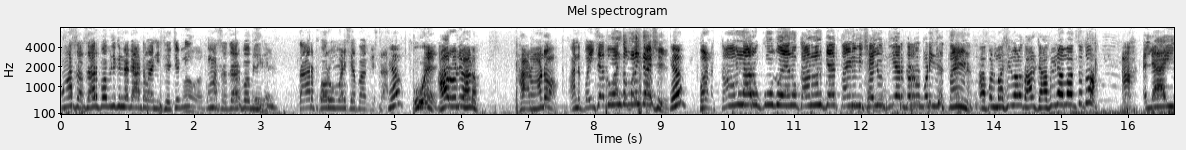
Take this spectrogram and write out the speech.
પાંચ હજાર પબ્લિક ને દાટવાની છે. કેટલી? પાંચ હજાર પબ્લિક તાર ફરવું પડશે પાકિસ્તાન. એમ હારો હાલો. હારું હાડો. અને પૈસા તો એને તો મળી જશે એમ? પણ કામ ના રૂકવું તો એનું કારણ કે ત્રણ મિસાઈલું તૈયાર કરવું પડી છે ત્રણ. આ પણ મશીન વાળો હાલ જાફરી ના માંગતો તો? આ અલ્યા ઈ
